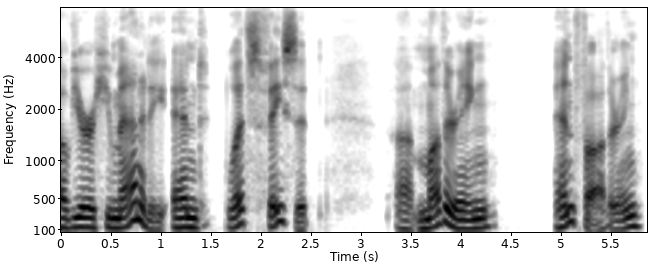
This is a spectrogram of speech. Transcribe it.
of your humanity. And let's face it, uh, mothering and fathering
